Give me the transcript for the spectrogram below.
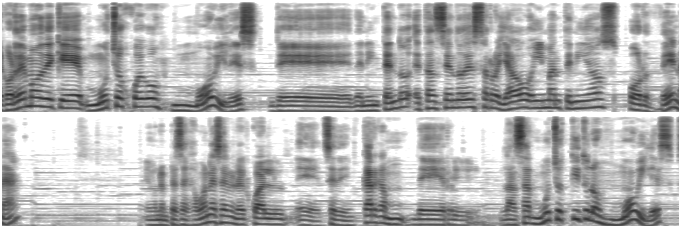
Recordemos de que muchos juegos móviles de, Nintendo están siendo desarrollados y mantenidos por Dena, en una empresa japonesa en la cual eh, se encargan de lanzar muchos títulos móviles.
